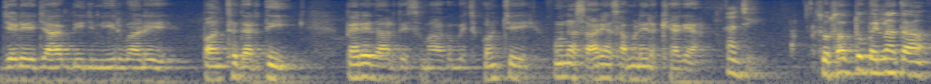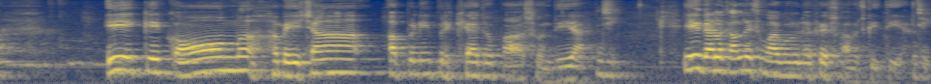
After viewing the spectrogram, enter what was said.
ਜਿਹੜੇ ਜਾਗਦੀ ਜਮੀਰ ਵਾਲੇ ਪੰਥ ਦਰਦੀ ਪਹਿਰੇਦਾਰ ਦੇ ਸਮਾਗਮ ਵਿੱਚ ਪਹੁੰਚੇ ਉਹਨਾਂ ਸਾਰਿਆਂ ਸਾਹਮਣੇ ਰੱਖਿਆ ਗਿਆ। ਹਾਂਜੀ। ਸੋ ਸਭ ਤੋਂ ਪਹਿਲਾਂ ਤਾਂ ਇਹ ਕਿ ਕੌਮ ਹਮੇਸ਼ਾ ਆਪਣੀ ਪ੍ਰੀਖਿਆ ਜੋ ਪਾਸ ਹੁੰਦੀ ਆ ਜੀ। ਇਹ ਗੱਲ ਕੱਲ ਦੇ ਸਮਾਗਮ ਨੇ ਫਿਰ ਸਾਬਤ ਕੀਤੀ ਆ। ਜੀ।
